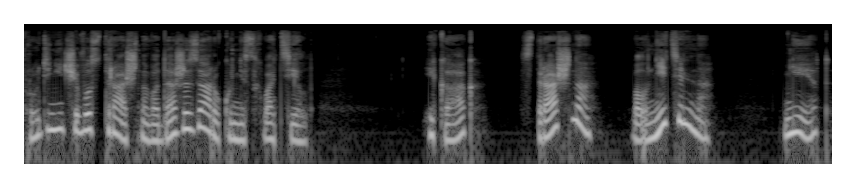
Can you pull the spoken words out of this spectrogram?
Вроде ничего страшного, даже за руку не схватил. «И как? Страшно? Волнительно?» Нет.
